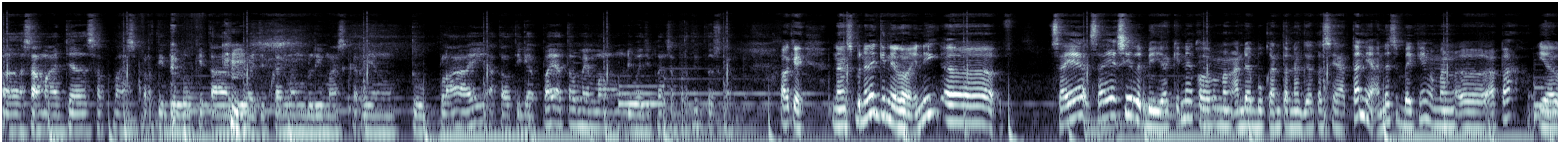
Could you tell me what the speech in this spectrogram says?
Eh, sama aja sama seperti dulu kita diwajibkan membeli masker yang two ply atau tiga ply atau memang diwajibkan seperti itu kan? Oke, nah sebenarnya gini loh, ini eh, saya saya sih lebih yakinnya kalau memang anda bukan tenaga kesehatan ya anda sebaiknya memang eh, apa ya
